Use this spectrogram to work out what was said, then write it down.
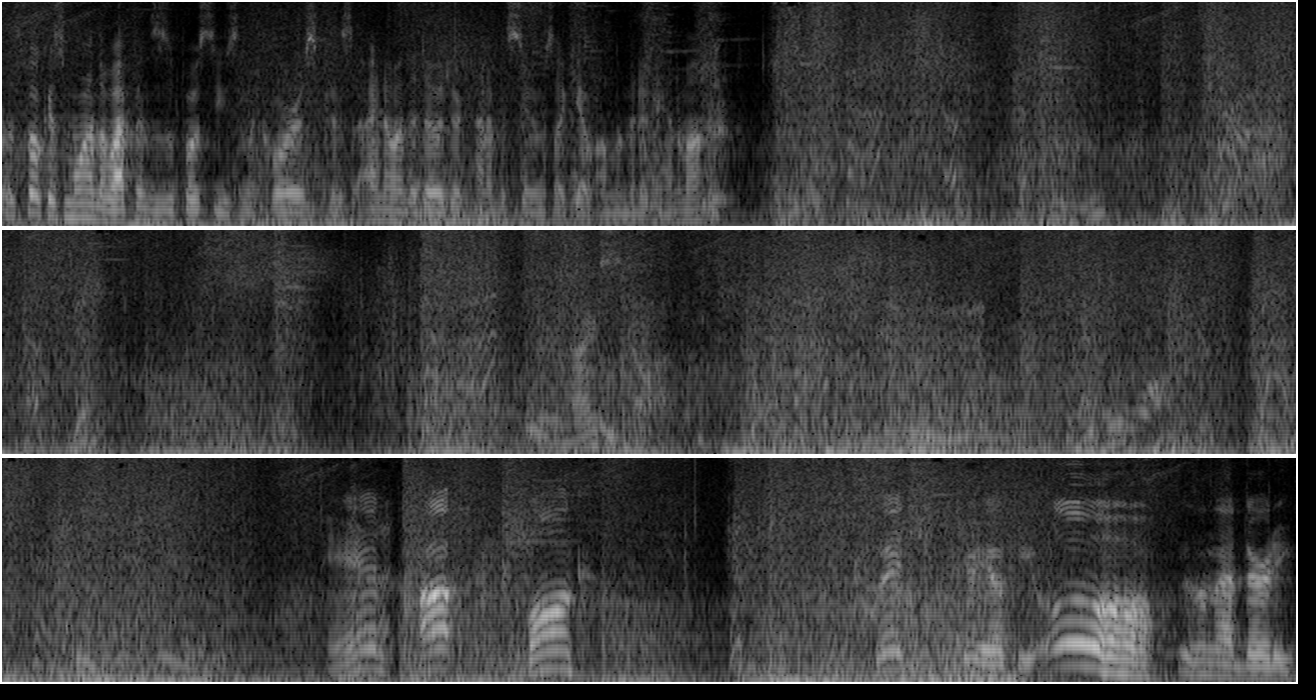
Alright, let's focus more on the weapons as opposed to using the cores, because I know in the dojo it kind of assumes like you have unlimited anima. Very nice. And hop, bonk, switch, Kiryoki. Oh, isn't that dirty?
